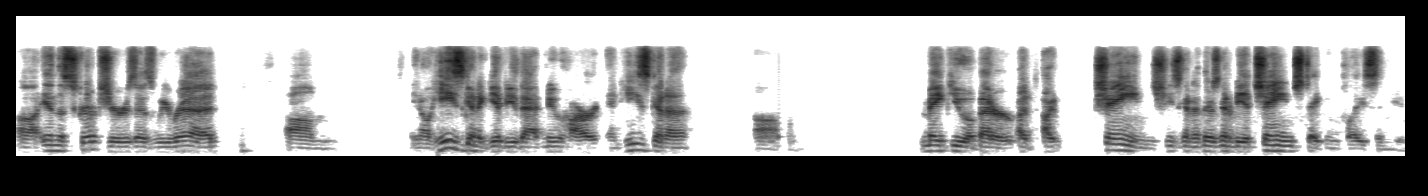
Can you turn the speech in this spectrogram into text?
uh, in the scriptures as we read um, you know he's going to give you that new heart and he's going to um, make you a better a, a change. He's going to there's going to be a change taking place in you.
